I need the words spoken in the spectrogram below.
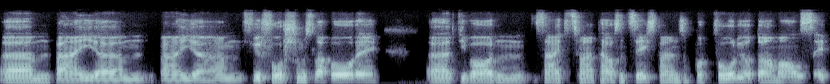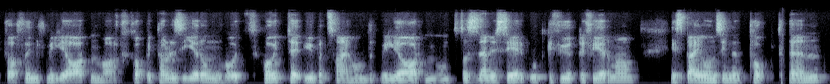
ähm, bei, ähm, bei, ähm, für Forschungslabore äh, die waren seit 2006 bei unserem Portfolio, damals etwa 5 Milliarden Marktkapitalisierung, heute über 200 Milliarden. Und das ist eine sehr gut geführte Firma, ist bei uns in den Top 10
